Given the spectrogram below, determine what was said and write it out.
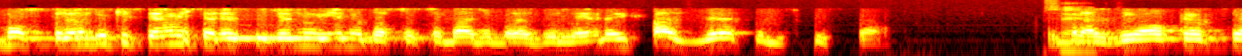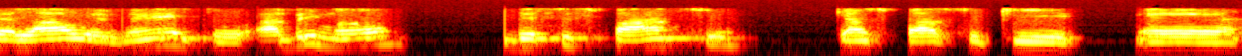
mostrando que tem um interesse genuíno da sociedade brasileira em fazer essa discussão. Sim. O Brasil, ao cancelar o evento, abre mão desse espaço, que é um espaço que é,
